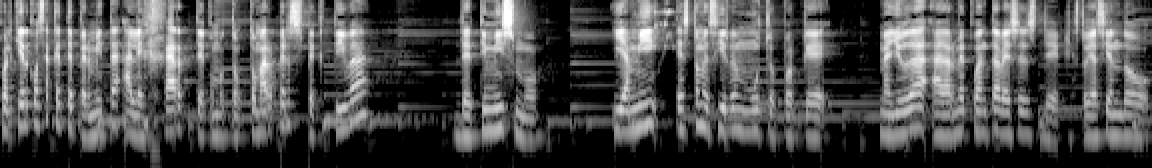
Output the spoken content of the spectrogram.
cualquier cosa que te permita alejarte, como tomar perspectiva de ti mismo. Y a mí esto me sirve mucho porque me ayuda a darme cuenta a veces de que estoy haciendo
